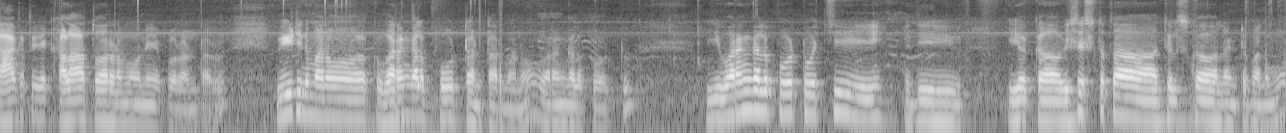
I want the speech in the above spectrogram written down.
కాకతీయ కళాతోరణము అనే కూడా అంటారు. వీటిని మనం వరంగల్ పోర్ట్ అంటారు మనం వరంగల్ పోర్టు. ఈ వరంగల్ పోర్టు వచ్చి ఇది ఈ యొక్క విశిష్టత తెలుసుకోవాలంటే మనము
